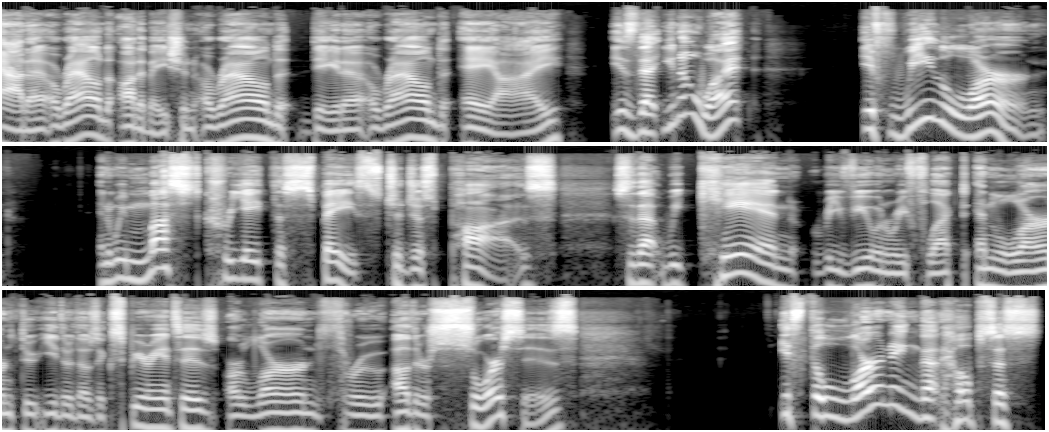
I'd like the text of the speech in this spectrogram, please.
ADA, around automation, around data, around AI is that, you know what? If we learn and we must create the space to just pause so that we can review and reflect and learn through either those experiences or learn through other sources. It's the learning that helps us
